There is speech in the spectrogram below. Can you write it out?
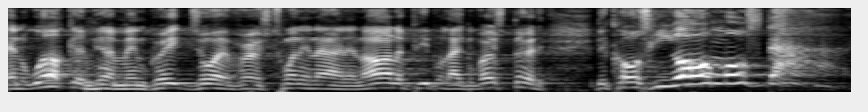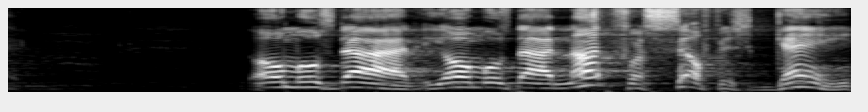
And welcome him in great joy, verse 29, and honor people like verse 30, because he almost died. Almost died. He almost died not for selfish gain,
